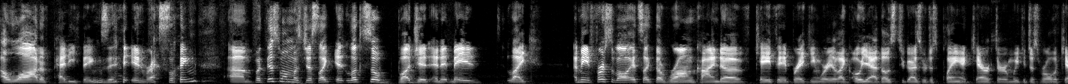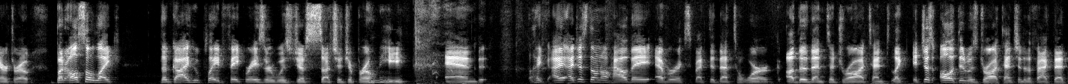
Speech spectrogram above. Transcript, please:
a lot of petty things in wrestling. Um, but this one was just like it looked so budget and it made like I mean, first of all, it's like the wrong kind of kayfabe breaking where you're like, oh yeah, those two guys were just playing a character and we could just roll the character out. But also like the guy who played Fake Razor was just such a jabroni, and like I, I just don't know how they ever expected that to work other than to draw attention. Like it just all it did was draw attention to the fact that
